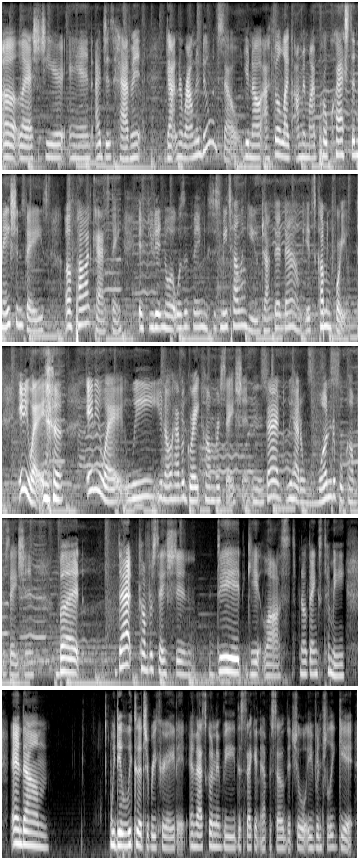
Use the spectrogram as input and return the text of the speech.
uh, last year and I just haven't gotten around to doing so. You know, I feel like I'm in my procrastination phase of podcasting. If you didn't know it was a thing, this is me telling you, jot that down. It's coming for you. Anyway, anyway, we, you know, have a great conversation. In fact, we had a wonderful conversation, but that conversation did get lost. No thanks to me. And um we did what we could to recreate it and that's going to be the second episode that you'll eventually get.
